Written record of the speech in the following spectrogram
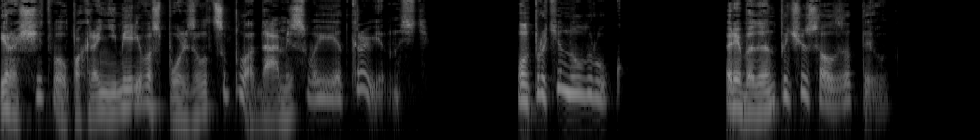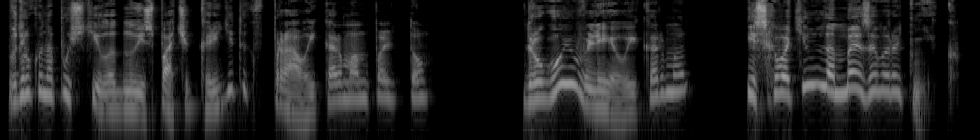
и рассчитывал, по крайней мере, воспользоваться плодами своей откровенности. Он протянул руку. Ребаден почесал затылок. Вдруг он опустил одну из пачек кредиток в правый карман пальто, другую в левый карман и схватил Ламе за воротник.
